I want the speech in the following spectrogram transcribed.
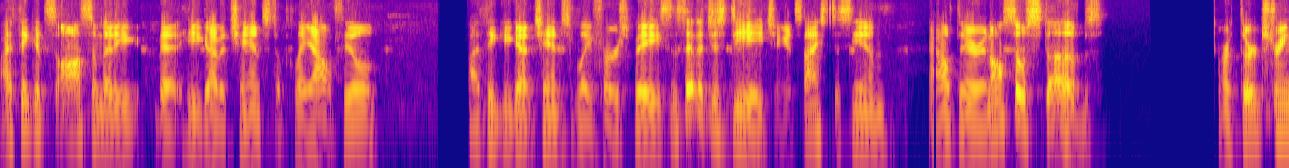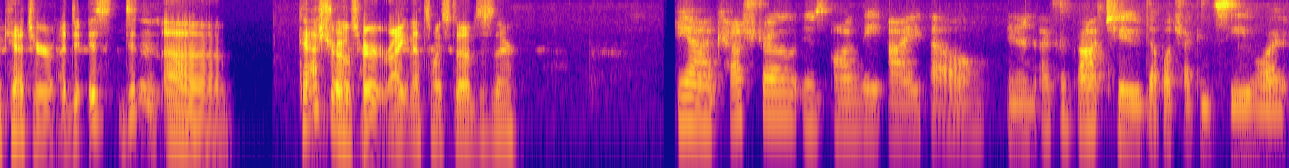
I think it's awesome that he that he got a chance to play outfield. I think he got a chance to play first base instead of just DHing. It's nice to see him out there, and also Stubbs, our third string catcher. I did, is didn't uh, Castro's hurt, right? That's why Stubbs is there. Yeah, Castro is on the IL, and I forgot to double check and see what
